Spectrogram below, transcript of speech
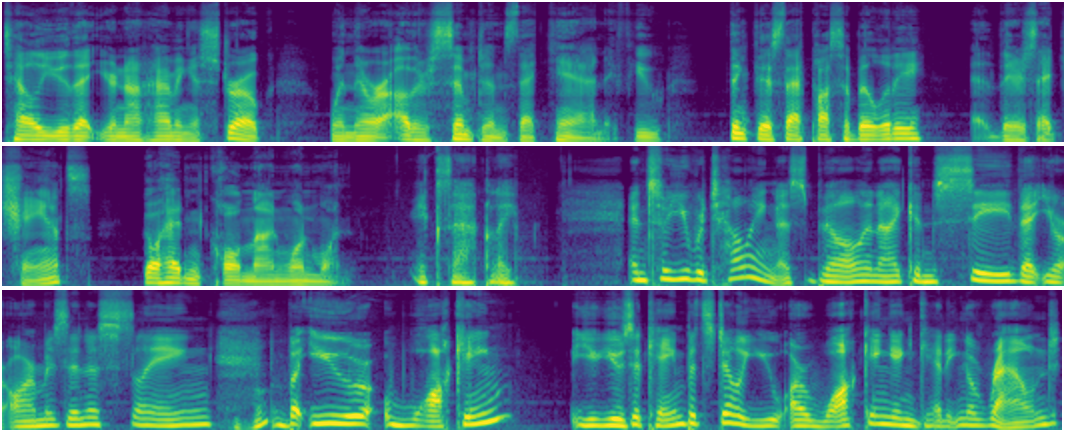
tell you that you're not having a stroke when there are other symptoms that can. If you think there's that possibility, there's that chance, go ahead and call 911. Exactly. And so you were telling us, Bill, and I can see that your arm is in a sling, mm-hmm. but you're walking. You use a cane, but still you are walking and getting around.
